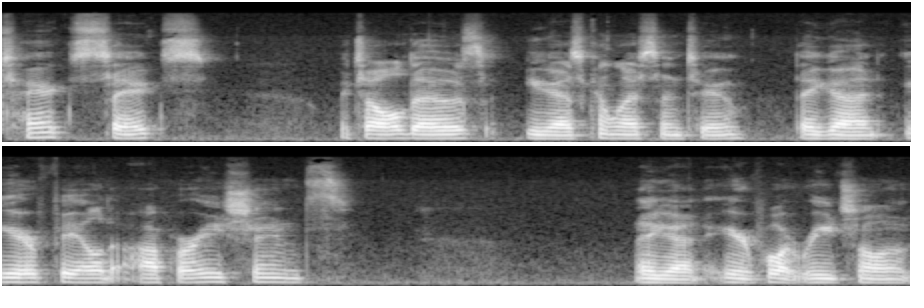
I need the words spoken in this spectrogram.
Tech 6, which all those you guys can listen to. They got airfield operations. They got airport regional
